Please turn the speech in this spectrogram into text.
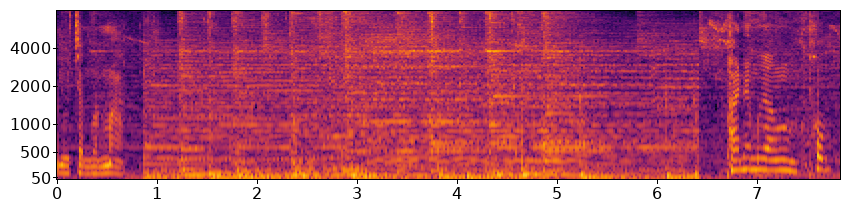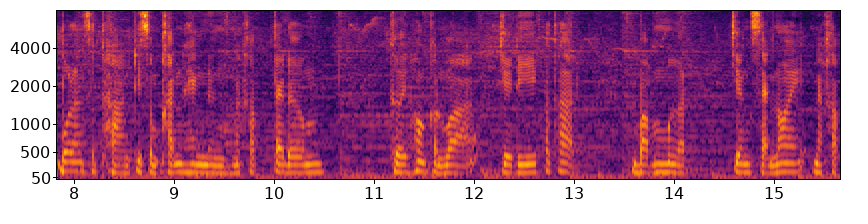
อยู่จำนวนมาก ภายในเมืองพบโบราณสถานที่สำคัญแห่งหนึ่งนะครับ แต่เดิมเคยห้องกันว่าเจดีย์พระธาตุบำเมือดเจียงแสนน้อยนะครับ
